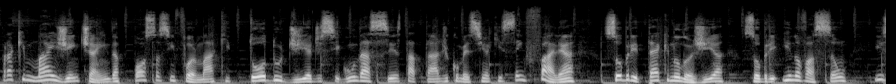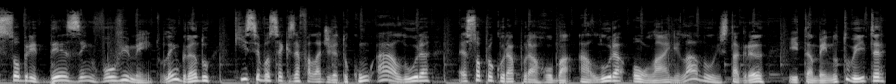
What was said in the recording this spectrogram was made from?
para que mais gente ainda possa se informar que todo dia de segunda a sexta à tarde, comecinho aqui sem falhar, sobre tecnologia, sobre inovação e sobre desenvolvimento. Lembrando que se você quiser falar direto com a Alura, é só procurar por arroba Alura Online lá no Instagram e também no Twitter.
